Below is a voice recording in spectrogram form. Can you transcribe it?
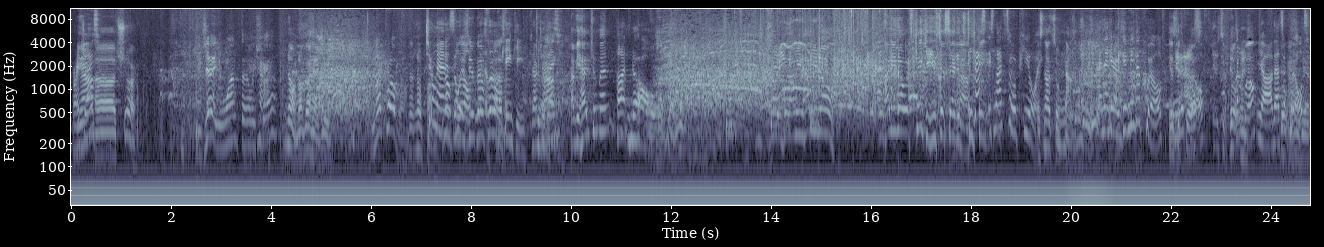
Right, Yeah. Jay? Uh, sure. Jay, you want uh, we share? No, no, go ahead. No problem. You. No, no Two problem. men No, is a little, you go a little first. kinky, don't Two you men? think? Have you had two men? Huh? No. Sorry, but I mean, how do you know? How do you know it's kinky? You just said it's too It's, just, kinky. it's not so appealing. It's not so. No. And then here, give me the quilt. Give Here's me the the quilt. quilt. It's a quilt. Yeah, that's a quilt. here.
